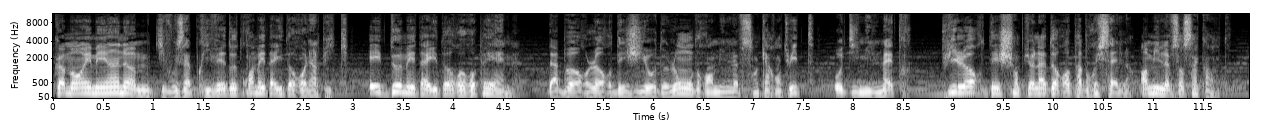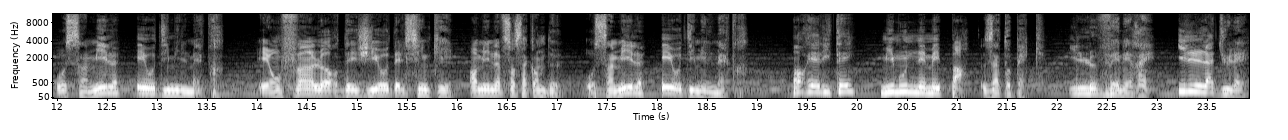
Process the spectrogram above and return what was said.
Comment aimer un homme qui vous a privé de trois médailles d'or olympiques et deux médailles d'or européennes? D'abord lors des JO de Londres en 1948, aux 10 000 mètres, puis lors des championnats d'Europe à Bruxelles en 1950, aux 5 000 et aux 10 000 mètres. Et enfin lors des JO d'Helsinki en 1952, aux 5 000 et aux 10 000 mètres. En réalité, Mimoun n'aimait pas Zatopek. Il le vénérait, il l'adulait,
